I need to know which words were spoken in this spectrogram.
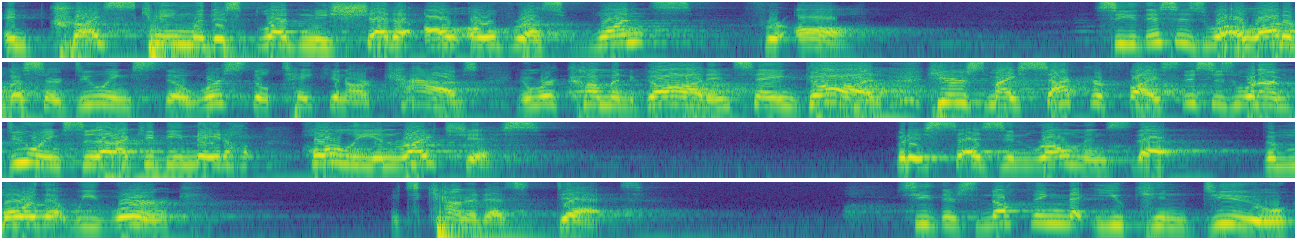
And Christ came with his blood and he shed it all over us once for all. See, this is what a lot of us are doing still. We're still taking our calves and we're coming to God and saying, God, here's my sacrifice. This is what I'm doing so that I can be made holy and righteous. But it says in Romans that the more that we work, it's counted as debt. See, there's nothing that you can do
